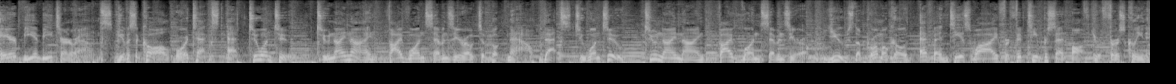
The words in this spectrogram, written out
Airbnb turnarounds. Give us a call or a text at 212-299-5170 to book now. That's 212-299-5170. Use the promo code FNTSY for 15% off your first cleaning.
